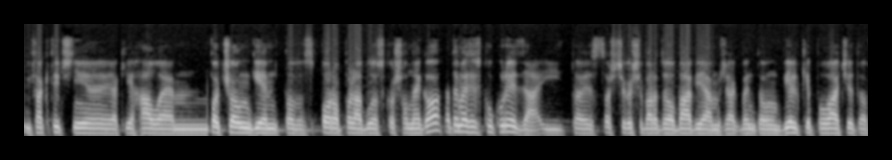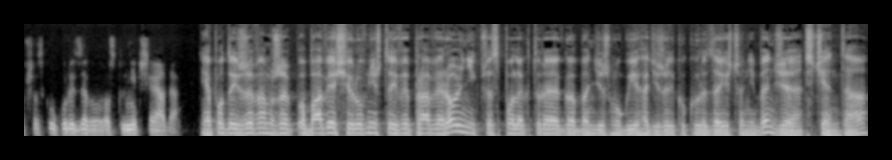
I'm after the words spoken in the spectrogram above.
i faktycznie jak jechałem pociągiem, to sporo pola było skoszonego. Natomiast jest kukurydza i to jest coś, czego się bardzo obawiam, że jak będą wielkie połacie, to przez kukurydzę po prostu nie przejada. Ja podejrzewam, że obawia się również tej wyprawy rolnik przez pole, którego będziesz mógł jechać, jeżeli kukurydza jeszcze nie będzie ścięta.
